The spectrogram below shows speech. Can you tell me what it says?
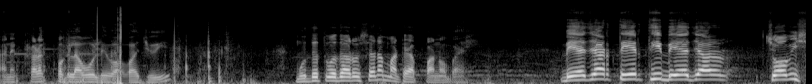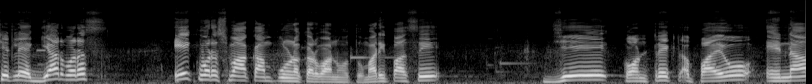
અને કડક પગલાઓ લેવાવા જોઈએ. મુદત વધારો શેના માટે આપવાનો ભાઈ? બે હજાર તેરથી બે હજાર ચોવીસ એટલે અગિયાર વર્ષ એક વર્ષમાં આ કામ પૂર્ણ કરવાનું હતું. મારી પાસે જે કોન્ટ્રાક્ટ અપાયો એના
